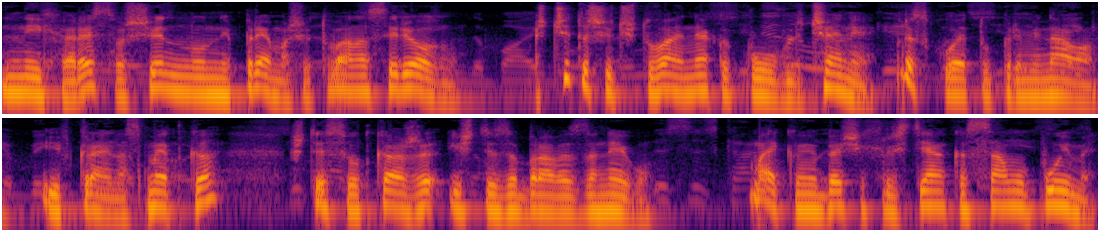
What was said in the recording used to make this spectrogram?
Не й харесваше, но не приемаше това на сериозно. Считаше, че това е някакво увлечение, през което преминавам. И в крайна сметка ще се откажа и ще забравя за него. Майка ми беше християнка само по име,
